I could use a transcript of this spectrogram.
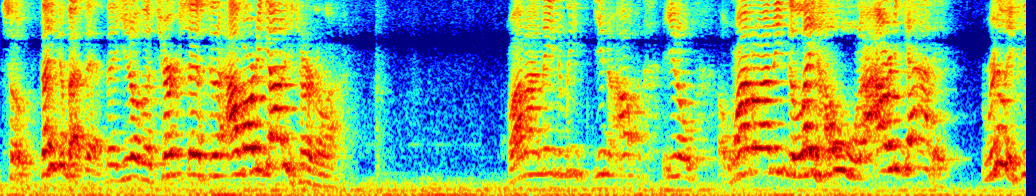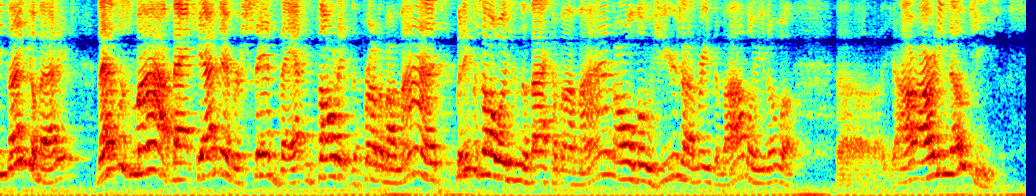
so think about that. That you know the church says today, I've already got eternal life. Why do I need to be, you know, you know, why do I need to lay hold? I already got it. Really, if you think about it, that was my back here. I never said that and thought it in the front of my mind, but it was always in the back of my mind. All those years I read the Bible, you know, uh, I already know Jesus.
